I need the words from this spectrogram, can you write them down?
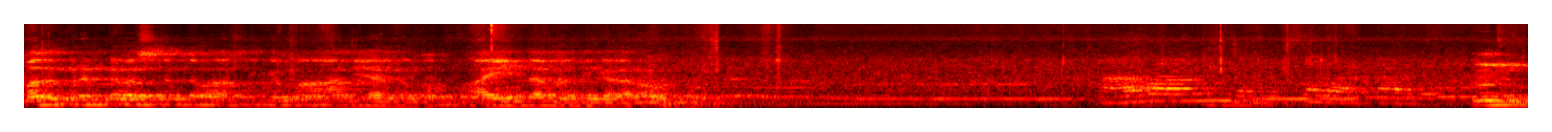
முதல் ரெண்டு வருஷத்தை வாசிக்கணும் ஆதியாகமும் ஐந்தாம் அதிகாரம். ம்.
